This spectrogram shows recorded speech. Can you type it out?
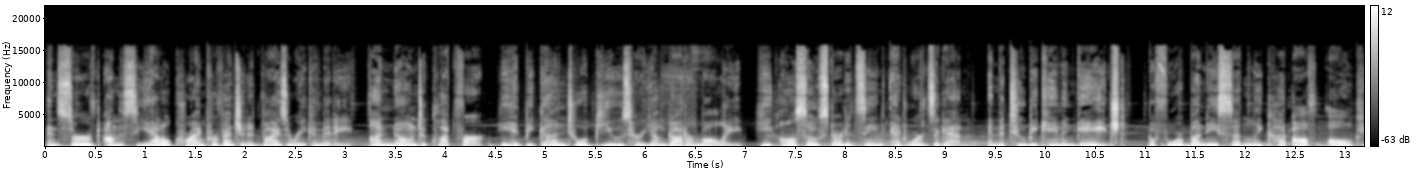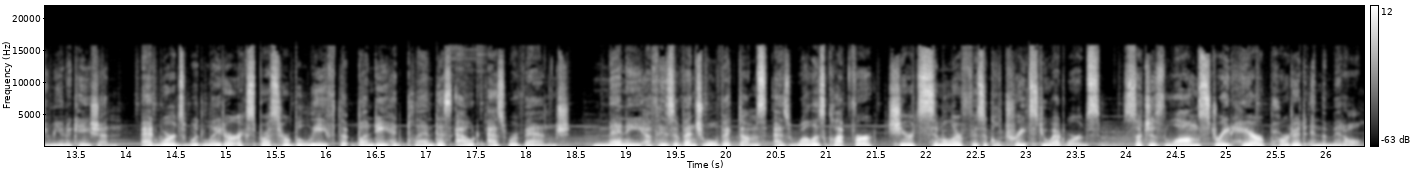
and served on the Seattle Crime Prevention Advisory Committee. Unknown to Kloepfer, he had begun to abuse her young daughter Molly. He also started seeing Edwards again, and the two became engaged before Bundy suddenly cut off all communication. Edwards would later express her belief that Bundy had planned this out as revenge. Many of his eventual victims, as well as Kloepfer, shared similar physical traits to Edwards, such as long straight hair parted in the middle.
